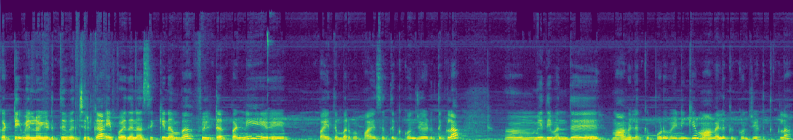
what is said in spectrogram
கட்டி வெல்லம் எடுத்து வச்சுருக்கேன். இப்போ இதை நசுக்கி நம்ம ஃபில்டர் பண்ணி பைத்தம்பருப்பு பாயசத்துக்கு கொஞ்சம் எடுத்துக்கலாம். மீதி வந்து மாவிளக்கு போடுவேன் இன்றைக்கி மாவிளக்கு கொஞ்சம் எடுத்துக்கலாம்.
